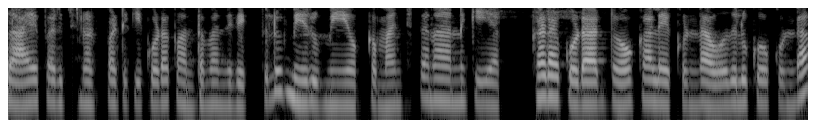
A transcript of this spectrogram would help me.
గాయపరిచినప్పటికీ కూడా కొంతమంది వ్యక్తులు మీరు మీ యొక్క మంచితనానికి ఎక్కడ కూడా డోకా లేకుండా, వదులుకోకుండా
